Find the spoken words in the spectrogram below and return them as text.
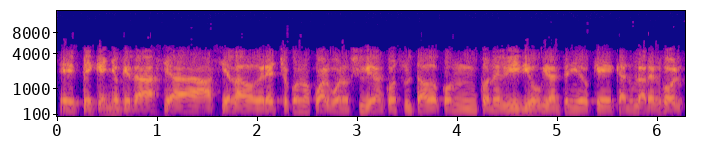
eh, pequeño que da hacia, hacia el lado derecho, con lo cual, bueno, si hubieran consultado con, con el vídeo hubieran tenido que, que anular el gol.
